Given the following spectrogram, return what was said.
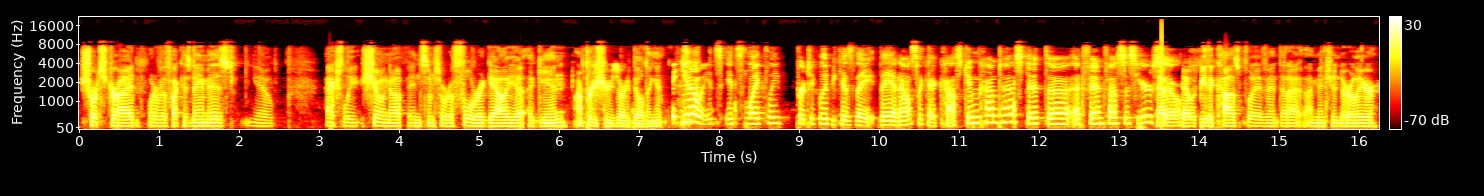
short stride, whatever the fuck his name is? You know, actually showing up in some sort of full regalia again. I'm pretty sure he's already building it. You know, it's it's likely, particularly because they they announced like a costume contest at uh, at FanFest this year. That, so that would be the cosplay event that I, I mentioned earlier.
